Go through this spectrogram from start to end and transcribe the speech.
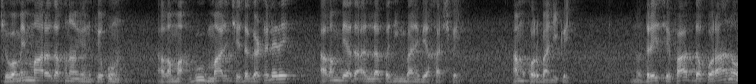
چې و مما رزقنا ينفقون هغه محبوب مال چې د غټلې دی هغه بیا د الله په دین باندې بیا خرج کړي هم قرباني کړي نو درې صفات د قران او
